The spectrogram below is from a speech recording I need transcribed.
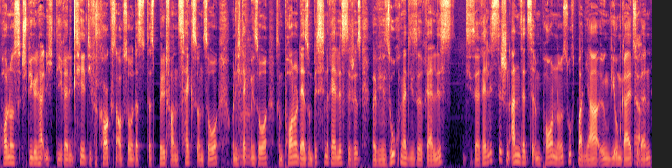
Pornos spiegeln halt nicht die Realität, die verkorksen auch so das, das Bild von Sex und so. Und ich Mhm. denke mir so, so ein Porno, der so ein bisschen realistisch ist, weil wir suchen ja diese Realist diese realistischen Ansätze im Porno sucht man ja irgendwie, um geil zu Ja. werden.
